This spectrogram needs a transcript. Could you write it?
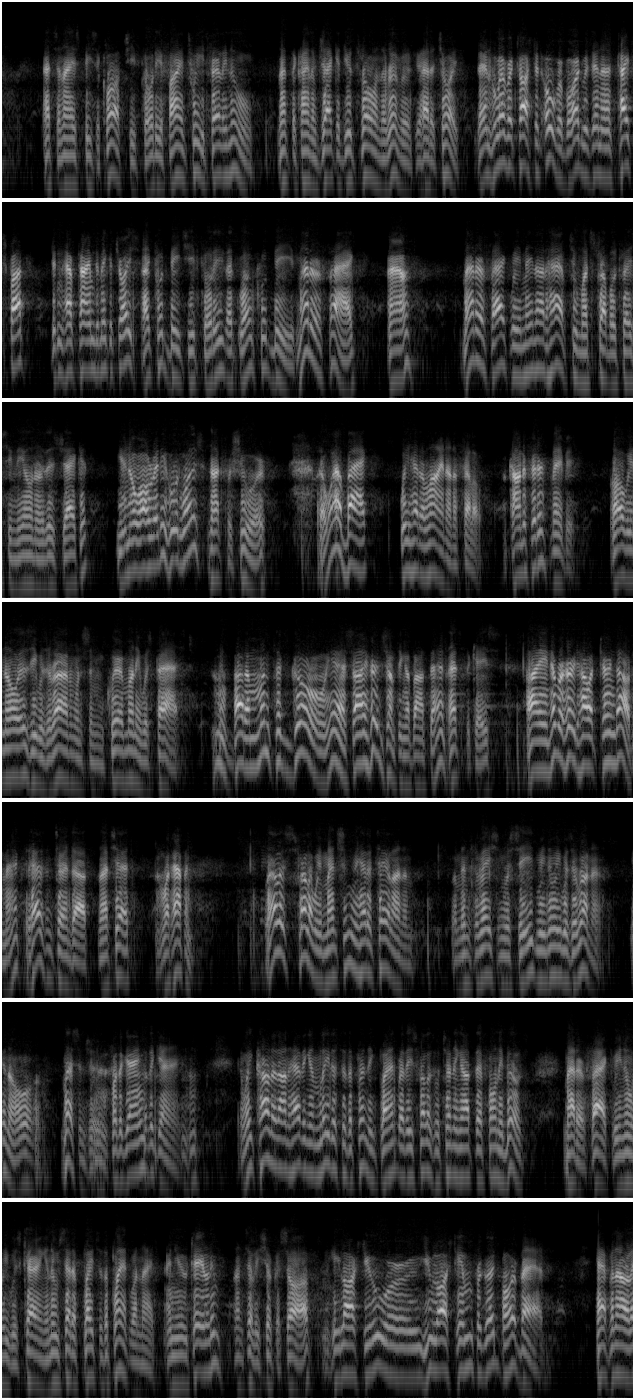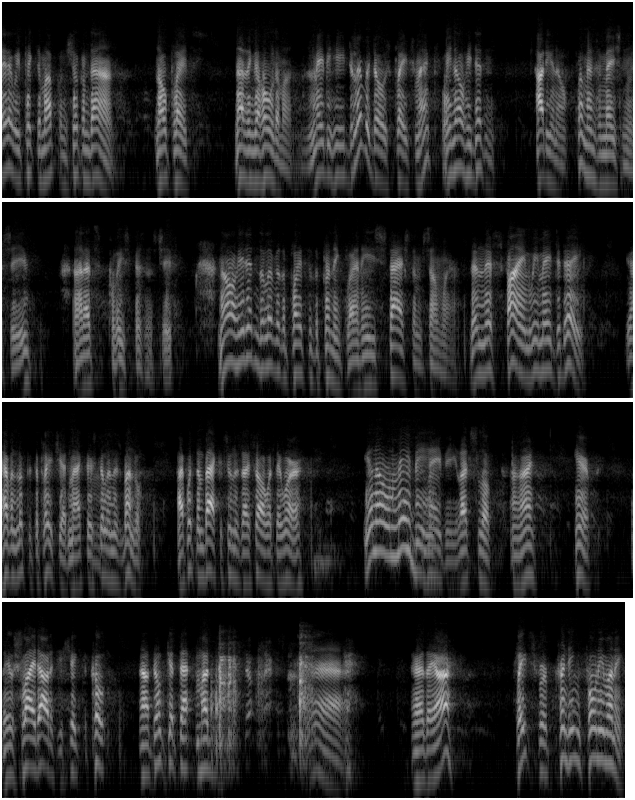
That's a nice piece of cloth, Chief Cody. A fine tweed, fairly new. Not the kind of jacket you'd throw in the river if you had a choice. Then whoever tossed it overboard was in a tight spot, didn't have time to make a choice? That could be, Chief Cody. That well could be. Matter of fact, Yeah? matter of fact, we may not have too much trouble tracing the owner of this jacket. You know already who it was? Not for sure. But a while back, we had a line on a fellow. A counterfeiter? Maybe. All we know is he was around when some queer money was passed. Oh, about a month ago, yes. I heard something about that. That's the case. I never heard how it turned out, Mac. It hasn't turned out. Not yet. What happened? Well, this fellow we mentioned, we had a tail on him. From information received, we knew he was a runner. You know, a messenger. For the gang? For the gang. Mhm. And we counted on having him lead us to the printing plant where these fellows were turning out their phony bills. Matter of fact, we knew he was carrying a new set of plates to the plant one night And you tailed him? until he shook us off. He lost you, or you lost him for good? Or bad. Half an hour later, we picked him up and shook him down. No plates. Nothing to hold him on. Maybe he delivered those plates, Mac. We know he didn't. How do you know? From information received. Now, that's police business, Chief. No, he didn't deliver the plates to the printing plant. He stashed them somewhere. Then this find we made today. You haven't looked at the plates yet, Mac. They're still in this bundle. I put them back as soon as I saw what they were. You know, maybe. Maybe. Let's look. All right. Here. They'll slide out if you shake the coat. Now, don't get that mud. Yeah. There they are. Plates for printing phony money.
